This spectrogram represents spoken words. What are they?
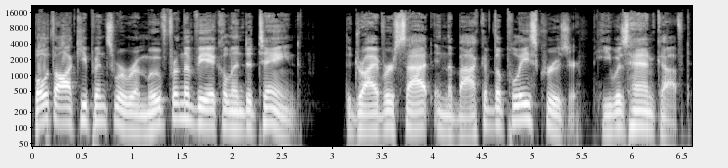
Both occupants were removed from the vehicle and detained. The driver sat in the back of the police cruiser. He was handcuffed.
